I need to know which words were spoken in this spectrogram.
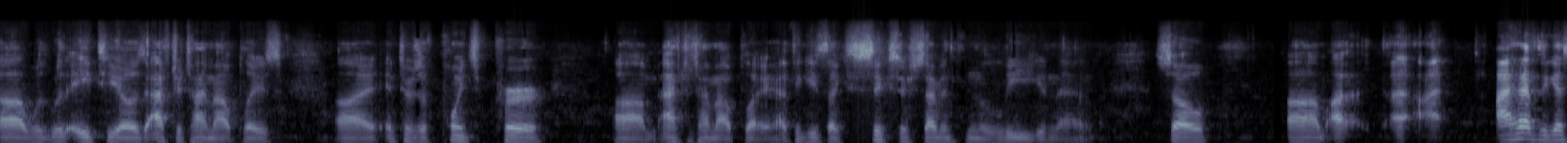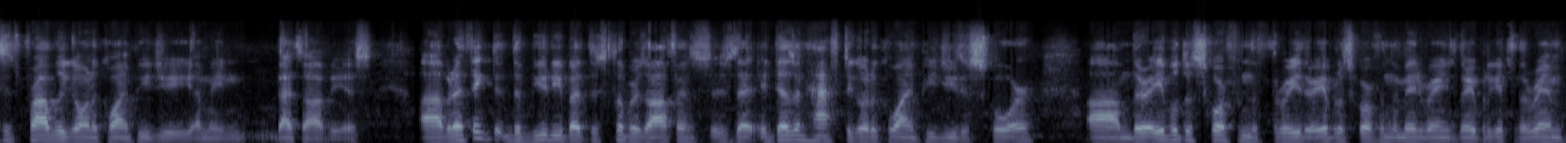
uh, with, with ATOs after timeout plays uh, in terms of points per um, after timeout play. I think he's like sixth or seventh in the league in that. So um, I, I, I'd have to guess it's probably going to Kawhi PG. I mean, that's obvious. Uh, but I think that the beauty about this Clippers offense is that it doesn't have to go to Kawhi and PG to score. Um, they're able to score from the three. They're able to score from the mid range. They're able to get to the rim.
